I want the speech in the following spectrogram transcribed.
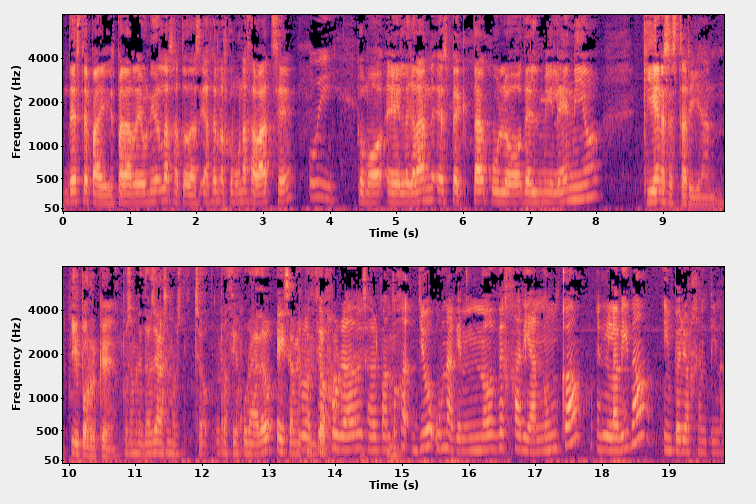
de este país para reunirlas a todas y hacernos como una zabache, Uy, como el gran espectáculo del milenio, ¿quiénes estarían? ¿Y por qué? Pues hombre, dos ya las hemos dicho. Rocío Jurado e Isabel Rocío Pantoja. Jurado, Isabel Pantoja. Yo una que no dejaría nunca en la vida, Imperio Argentina.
